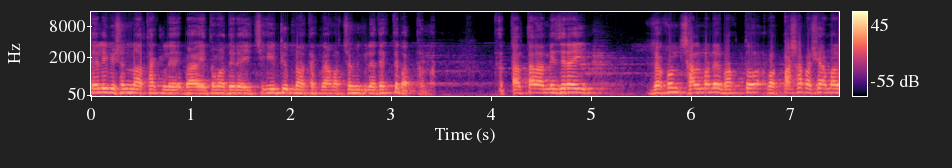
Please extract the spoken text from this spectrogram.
টেলিভিশন না থাকলে বা এই তোমাদের এই ইউটিউব না থাকলে আমার ছবিগুলো দেখতে পারতো না। তারা নিজেরাই যখন সালমানের ভক্ত, আবার পাশাপাশি আমার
